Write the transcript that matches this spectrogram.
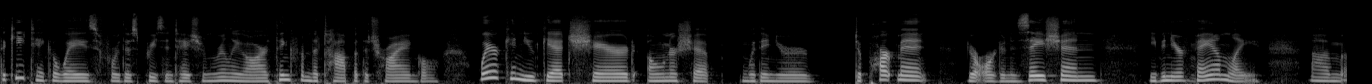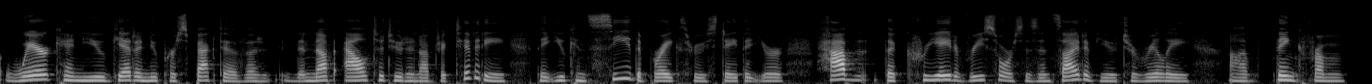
The key takeaways for this presentation really are think from the top of the triangle. Where can you get shared ownership within your department, your organization, even your family? Um, where can you get a new perspective, a, enough altitude and objectivity that you can see the breakthrough state, that you have the creative resources inside of you to really uh, think from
